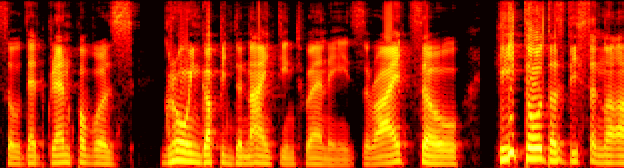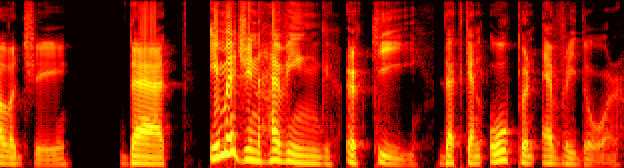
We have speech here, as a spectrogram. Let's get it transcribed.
So that grandpa was growing up in the 1920s, right? So he told us this analogy that imagine having a key that can open every door.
